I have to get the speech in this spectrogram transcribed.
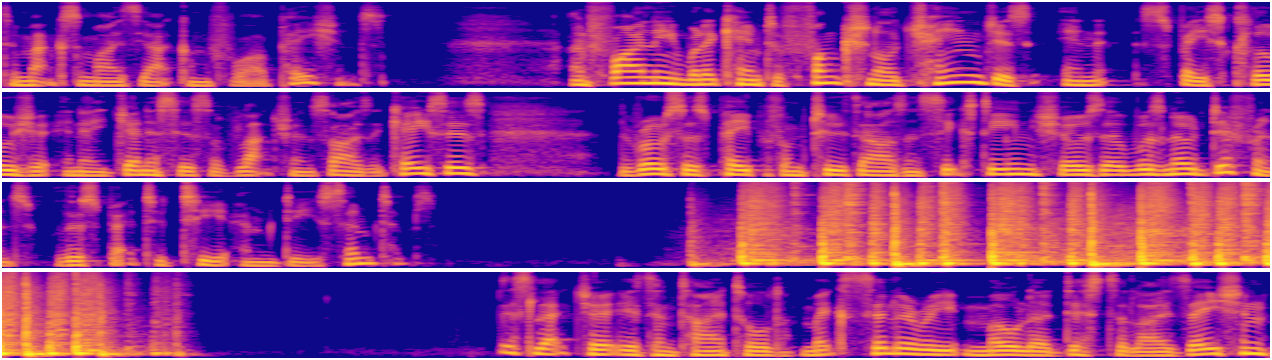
to maximize the outcome for our patients. And finally, when it came to functional changes in space closure in agenesis of lateral incisor cases, the Rosas paper from 2016 shows there was no difference with respect to TMD symptoms. This lecture is entitled Maxillary Molar Distalization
